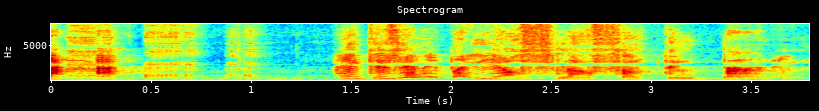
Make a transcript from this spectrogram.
hey, does anybody else smell something burning?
